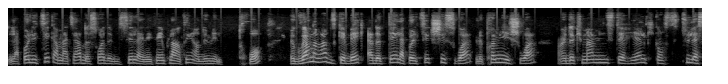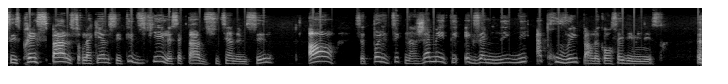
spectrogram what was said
la politique en matière de soins à domicile, elle a été implantée en 2003. Le gouvernement du Québec adoptait la politique chez soi, le premier choix, un document ministériel qui constitue l'assise principale sur laquelle s'est édifié le secteur du soutien à domicile. Or, cette politique n'a jamais été examinée ni approuvée par le Conseil des ministres.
